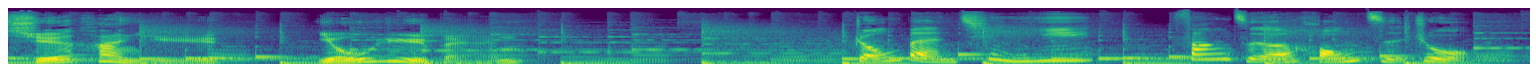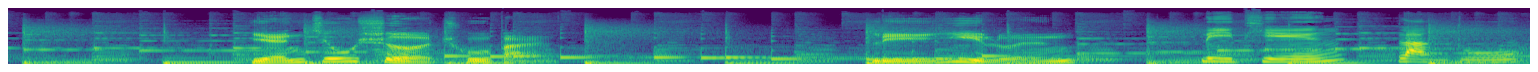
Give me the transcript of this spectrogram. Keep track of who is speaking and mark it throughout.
Speaker 1: 学汉语，游日本。
Speaker 2: 冢本庆一、方泽弘子著，
Speaker 1: 研究社出版。李逸伦、
Speaker 2: 李婷朗读。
